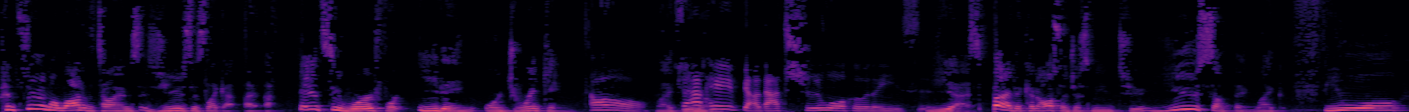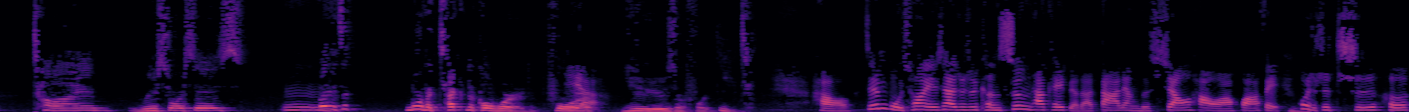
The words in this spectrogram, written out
consume a lot of the times is used as like a, a, a fancy word for eating or drinking. 哦 Like 所以它 you know 可以表达吃或喝的意思。 Yes, but it can also just mean to use something like fuel, time, resources. But it's a more of a technical word for Yeah. use or for eat. 好，这边补充一下，就是 consume 它可以表达大量的消耗啊、花费，或者是吃喝。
